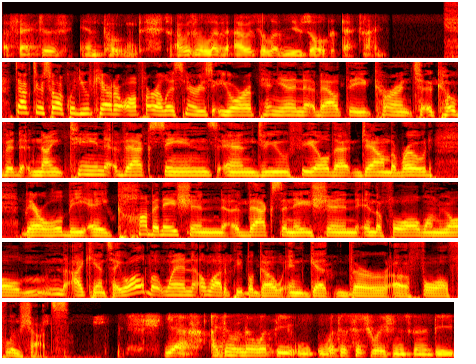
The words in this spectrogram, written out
effective, and potent. So I was 11. I was 11 years old at that time. Dr. Salk, would you care to offer our listeners your opinion about the current COVID 19 vaccines? And do you feel that down the road there will be a combination vaccination in the fall when we all, I can't say all, but when a lot of people go and get their uh, fall flu shots? Yeah, I don't know what the what the situation is going to be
